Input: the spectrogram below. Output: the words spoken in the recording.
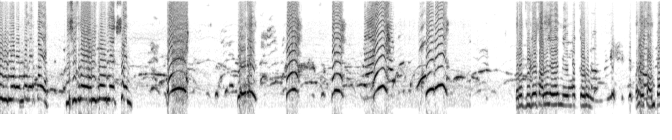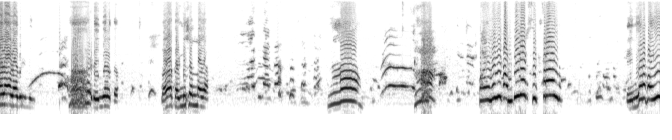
व्हिडिओ बंद करतो this is my original reaction परत व्हिडिओ चालू झाला मी हिंमत करून. पण हे संपायला आला भेंडी डेंजर होत. बघा कंडिशन बघा. Finally completed six round danger भाई.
